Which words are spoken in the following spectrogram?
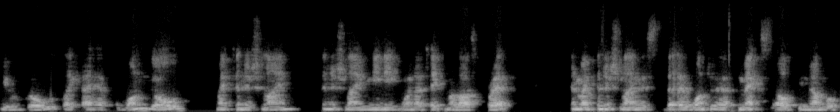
year goal like i have one goal my finish line finish line meaning when i take my last breath and my finish line is that i want to have maxed out the number of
